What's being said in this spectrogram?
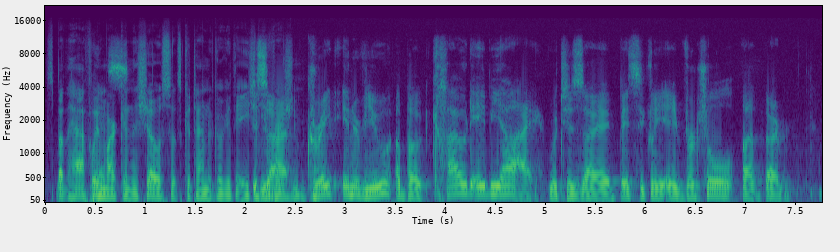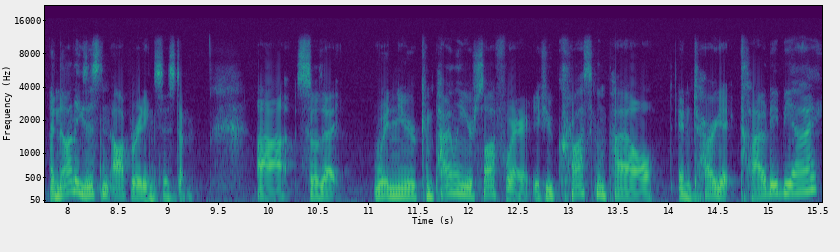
It's about the halfway Yes. mark in the show, so it's a good time to go get the HD It's a version. great interview about CloudABI, which is a, basically a virtual, uh, uh, a non-existent operating system. Uh, so that when you're compiling your software, if you cross-compile and target CloudABI,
